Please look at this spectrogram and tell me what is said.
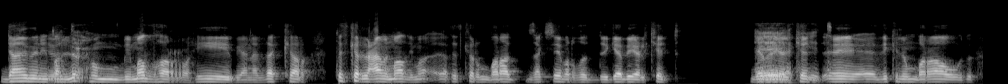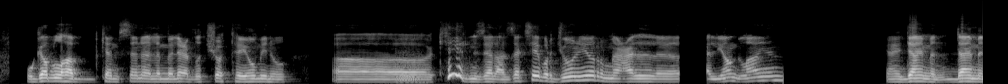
دائما يطلعهم بمظهر رهيب. يعني أتذكر تذكر العام الماضي ما تذكر مباراة زاك سيبر ضد جابرييل كيد. جابرييل إيه، كيد. إيه ذيك المباراة. و... وقبلها بكم سنة لما لعب ضد شوتا يومينو آه كثير نزالات زاك سيبر جونيور مع ال- ال young lion يعني دائما دائما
